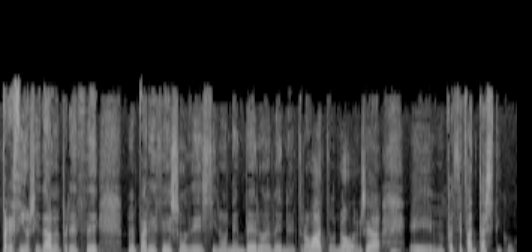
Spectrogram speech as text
preciosidad, me parece, me parece eso de si non vero e bene trovato, ¿no? O sea, mm. eh, me parece fantástico.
